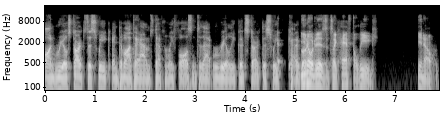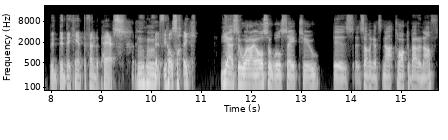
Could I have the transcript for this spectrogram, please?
unreal starts this week, and Davante Adams definitely falls into that really good start this week category. You know what it is? It's like half the league. you know, they, they can't defend the pass. Mhm. it feels like. Yes, and what I also will say too is something that's not talked about enough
